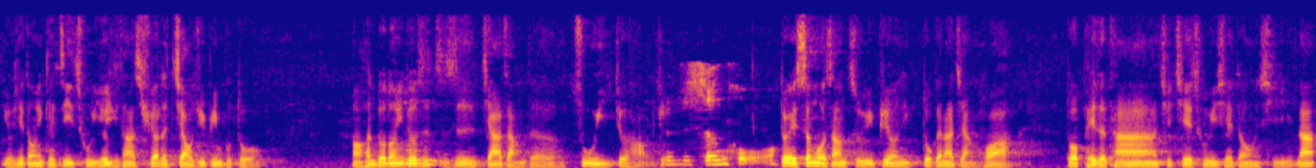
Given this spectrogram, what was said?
有些东西可以自己处理，尤其他需要的教具并不多，啊，很多东西都是只是家长的注意就好了。就是生活。对，生活上注意，譬如你多跟他讲话，多陪着他去接触一些东西。那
